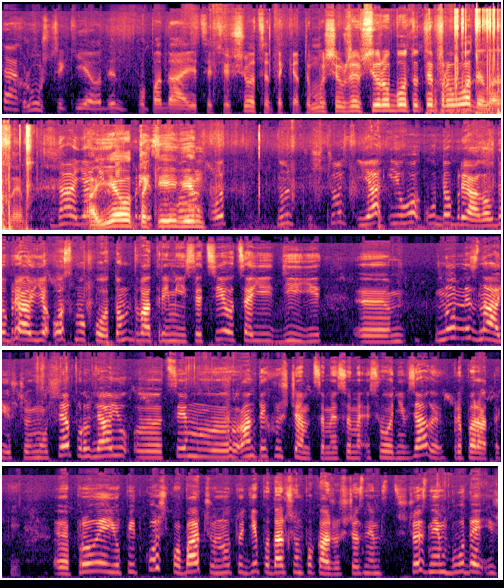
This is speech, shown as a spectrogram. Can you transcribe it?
Так, є, один попадається, чи що це таке. Тому що вже всю роботу ти проводила з ним. Да, я А є от такий він. От, ну, щось, я його удобряла. Удобряю я осмокотом 2-3 місяці. Оце її дії. Е, ну не знаю, що йому ще проляю е, цим е, антихрущем. Це ми сьогодні взяли препарат такий. Е, пролию під куш, побачу, ну тоді подальшому покажу, що з ним, що з ним буде і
